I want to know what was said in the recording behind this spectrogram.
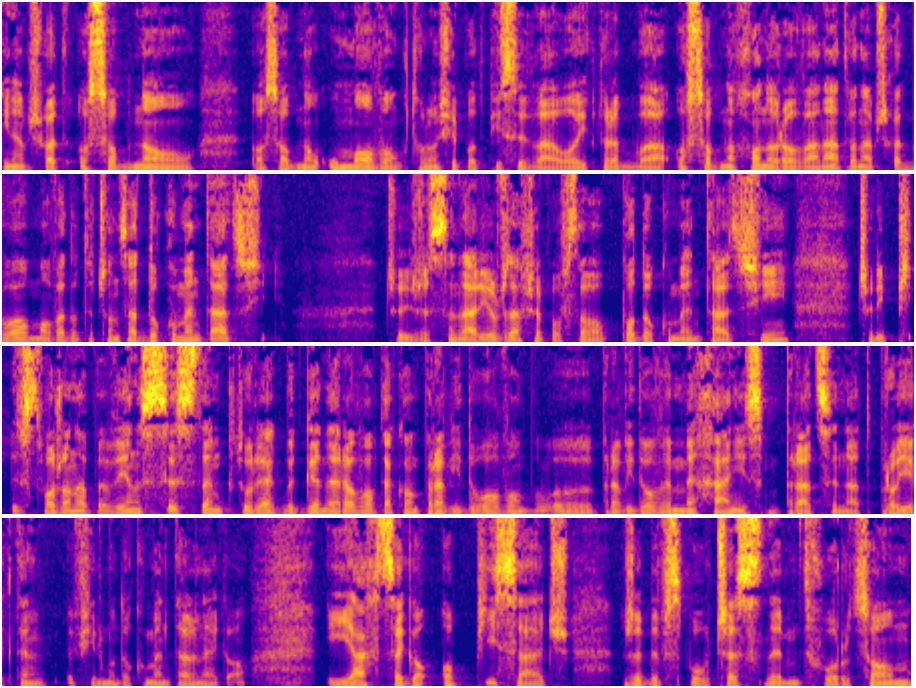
i na przykład osobną, osobną umową, którą się podpisywało i która była osobno honorowana, to na przykład była umowa dotycząca dokumentacji czyli że scenariusz zawsze powstawał po dokumentacji, czyli stworzono pewien system, który jakby generował taką prawidłową, e, prawidłowy mechanizm pracy nad projektem filmu dokumentalnego. I ja chcę go opisać, żeby współczesnym twórcom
